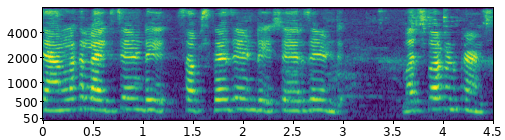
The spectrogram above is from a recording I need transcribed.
ఛానల్కి లైక్ చేయండి సబ్స్క్రైబ్ చేయండి షేర్ చేయండి. మర్చిపోకండి ఫ్రెండ్స్.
